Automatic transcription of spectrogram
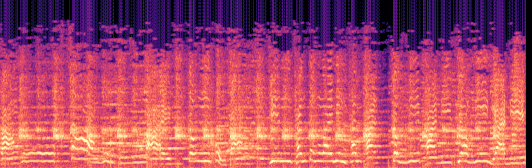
上午，上午不来等后晌，今天等来明天看，等你盼你想你念你，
